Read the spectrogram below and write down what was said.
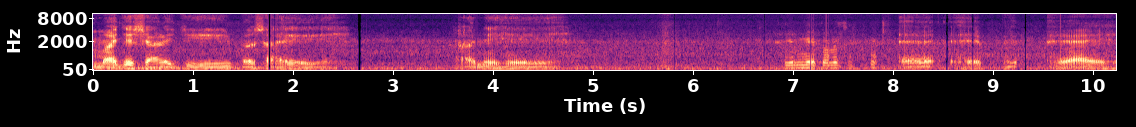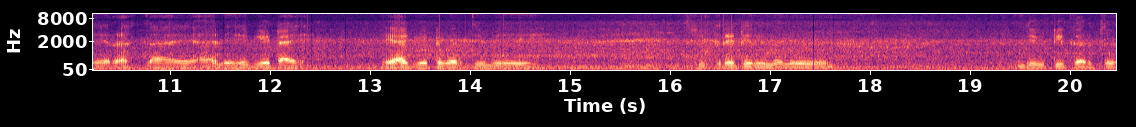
माझ्या शाळेची ही बस आहे आणि हे हे आहे हे रस्ता आहे आणि हे गेट आहे या गेटवरती मी सिक्रेटरी म्हणून ड्युटी करतो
